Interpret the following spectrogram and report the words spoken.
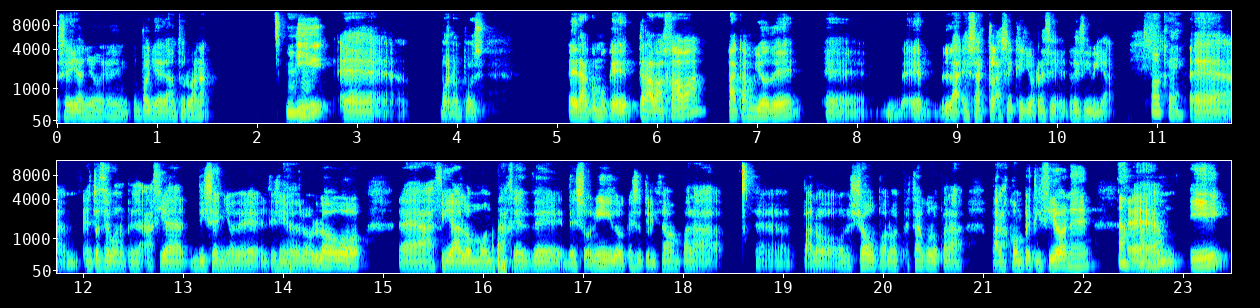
seis años en compañía de danza urbana y, eh, bueno, pues era como que trabajaba a cambio de, eh, de la- esas clases que yo reci- recibía. Eh, entonces, bueno, pues hacía diseño de, el diseño de los logos, hacía los montajes de, de sonido que se utilizaban para, eh, para los shows, para los espectáculos, para, para las competiciones. eh, y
